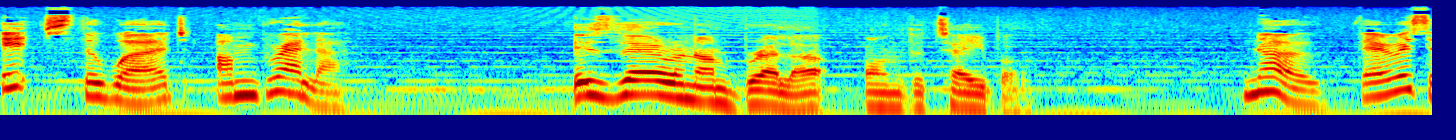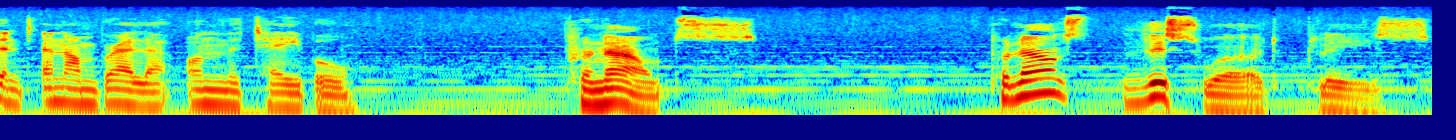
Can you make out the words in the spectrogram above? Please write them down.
It's the word umbrella. Is there an umbrella on the table? No, there isn't an umbrella on the table. Pronounce. Pronounce this word, please.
